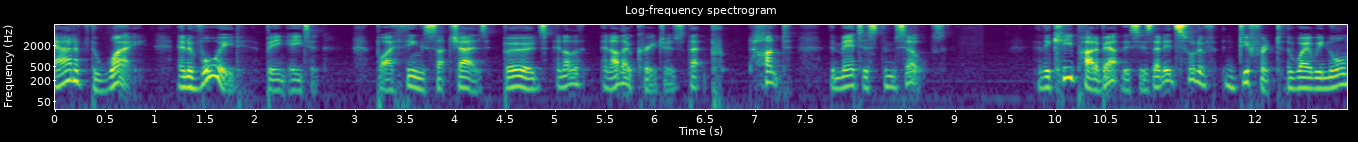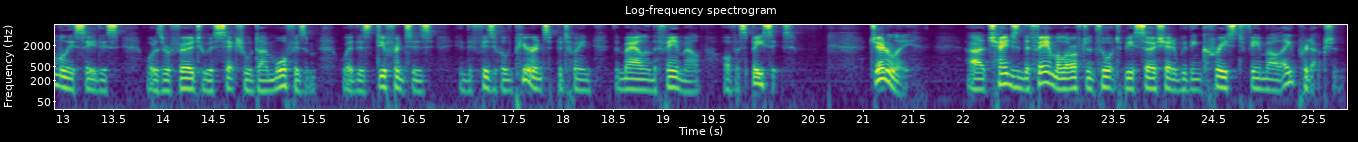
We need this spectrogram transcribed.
out of the way, and avoid being eaten by things such as birds and other, and other creatures that pr- hunt the mantis themselves. And the key part about this is that it's sort of different to the way we normally see this, what is referred to as sexual dimorphism, where there's differences in the physical appearance between the male and the female of a species. Generally, uh, changes in the female are often thought to be associated with increased female egg production,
